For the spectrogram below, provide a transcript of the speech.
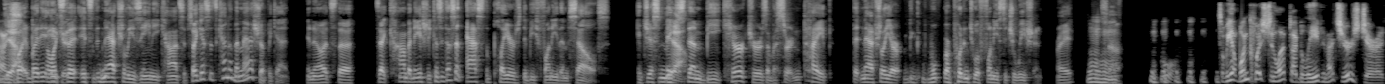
Nice. Yeah. But but it, like it's it. the it's the naturally zany concept. So I guess it's kind of the mashup again. You know, it's the it's that combination because it doesn't ask the players to be funny themselves. It just makes Yeah. them be characters of a certain type that naturally are are put into a funny situation, right? Mhm. So Cool. So we got one question left, I believe, and that's yours, Jared.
